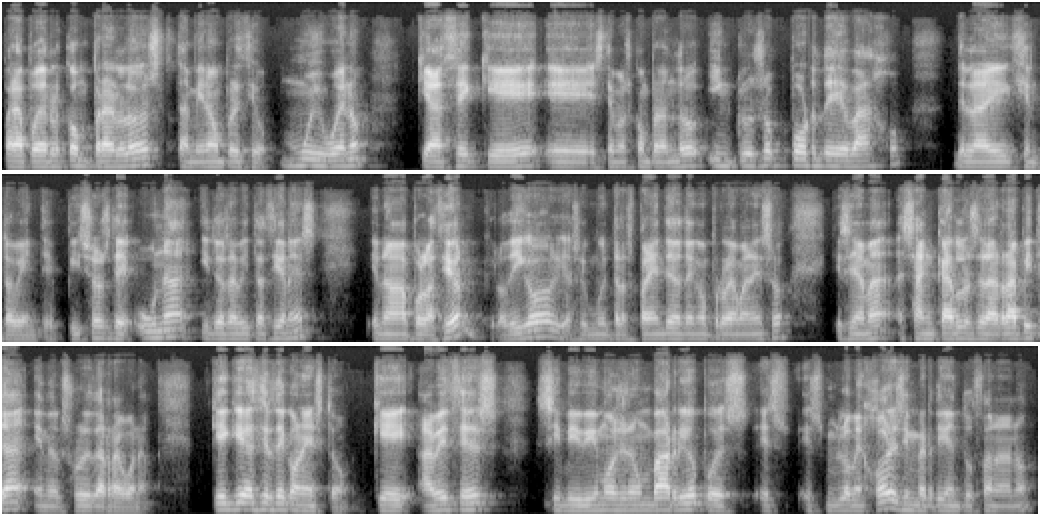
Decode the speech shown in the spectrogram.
para poder comprarlos también a un precio muy bueno que hace que eh, estemos comprando incluso por debajo de la ley 120, pisos de una y dos habitaciones en una población, que lo digo, ya soy muy transparente, no tengo problema en eso, que se llama San Carlos de la Rápita, en el sur de Tarragona. ¿Qué quiero decirte con esto? Que a veces, si vivimos en un barrio, pues es, lo mejor es invertir en tu zona, ¿no?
